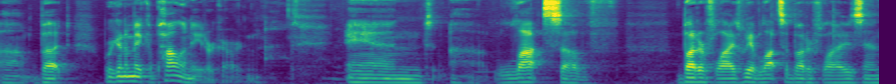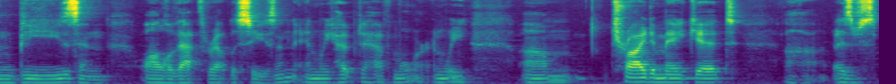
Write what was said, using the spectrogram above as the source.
um, but we're going to make a pollinator garden. And uh, lots of butterflies. We have lots of butterflies and bees and all of that throughout the season, and we hope to have more. And we um, try to make it uh, as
